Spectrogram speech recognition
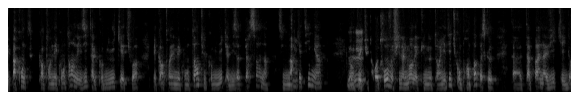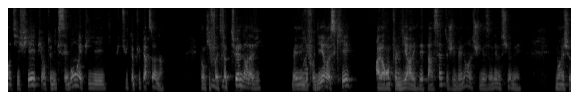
et par contre, quand on est content, on hésite à le communiquer, tu vois. Et quand on est mécontent, tu le communiques à 10 autres personnes. C'est du marketing. Hein. Donc, tu te retrouves finalement avec une notoriété. Tu comprends pas parce que tu n'as pas un avis qui est identifié, et puis on te dit que c'est bon, et puis tu n'as plus personne. Donc, il faut être factuel dans la vie. Mais il faut dire ce qui est. Alors, on peut le dire avec des pincettes. Je dis, ben non, je suis désolé, monsieur, mais moi, je.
